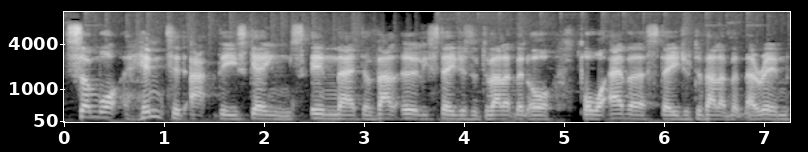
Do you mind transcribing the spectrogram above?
somewhat hinted at these games in their develop, early stages of development or or whatever stage of development they're in,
